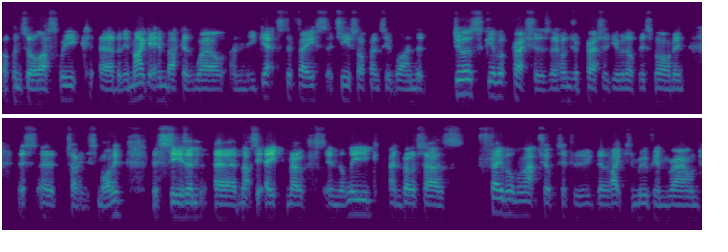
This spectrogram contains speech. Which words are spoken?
up until last week, uh, but they might get him back as well. And he gets to face a Chiefs offensive line that does give up pressures. 100 pressures given up this morning. This uh, sorry, this morning, this season. Um, that's the eighth most in the league. And Bosa has favourable matchups if they like to move him around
